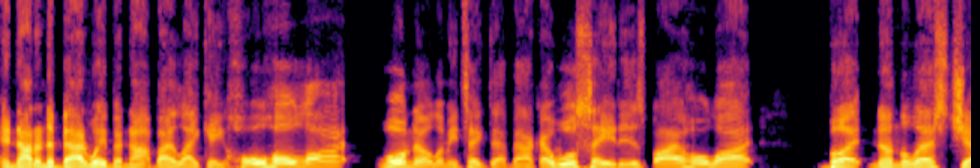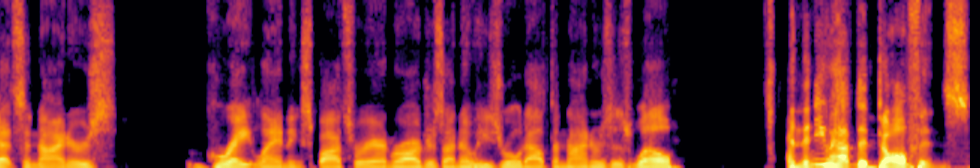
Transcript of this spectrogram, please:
and not in a bad way, but not by like a whole, whole lot. Well, no, let me take that back. I will say it is by a whole lot, but nonetheless, Jets and Niners, great landing spots for Aaron Rodgers. I know he's ruled out the Niners as well. And then you have the Dolphins.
